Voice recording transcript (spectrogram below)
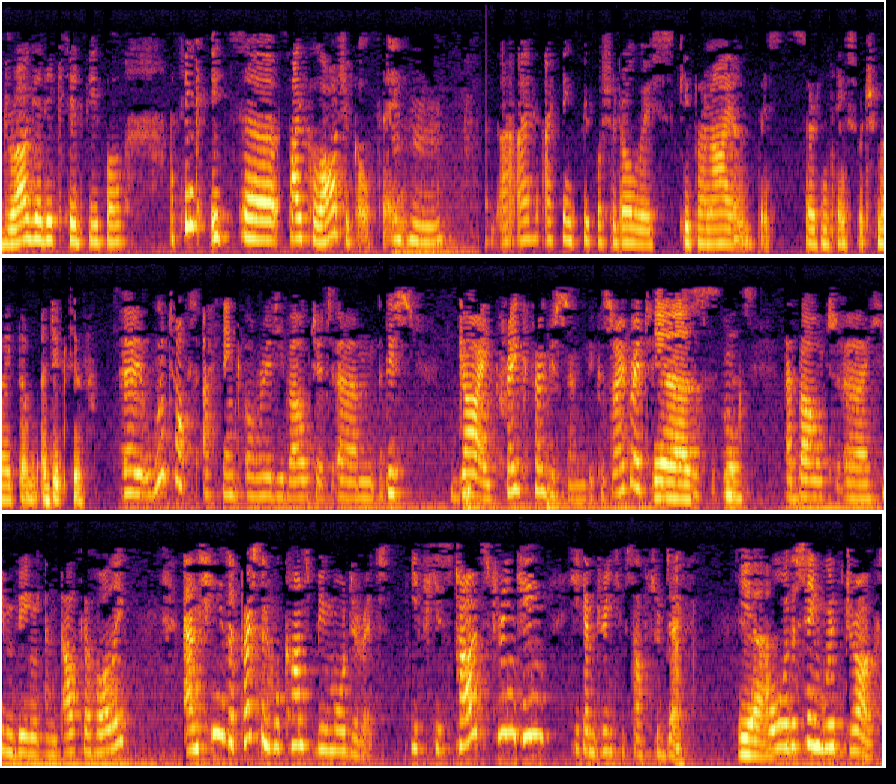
drug addicted people, I think it's a psychological thing. hmm I, I think people should always keep an eye on these certain things which make them addictive. Uh, we talked, I think, already about it. Um, this guy, Craig Ferguson, because I read Yes, book yes. about uh, him being an alcoholic, and he is a person who can't be moderate. If he starts drinking, he can drink himself to death. Yeah. Or the same with drugs,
